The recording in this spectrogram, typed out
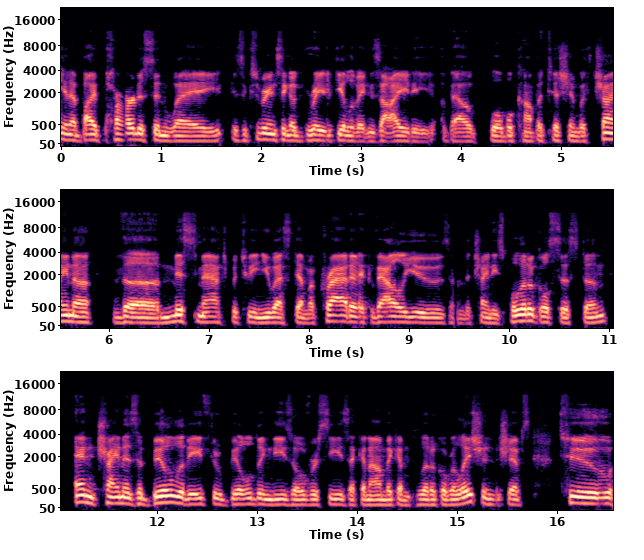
in a bipartisan way, is experiencing a great deal of anxiety about global competition with China, the mismatch between US democratic values and the Chinese political system, and China's ability through building these overseas economic and political relationships to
